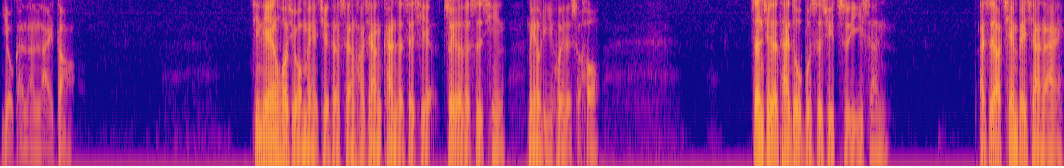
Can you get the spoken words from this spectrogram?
有可能来到。今天或许我们也觉得神好像看着这些罪恶的事情没有理会的时候，正确的态度不是去质疑神，而是要谦卑下来。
